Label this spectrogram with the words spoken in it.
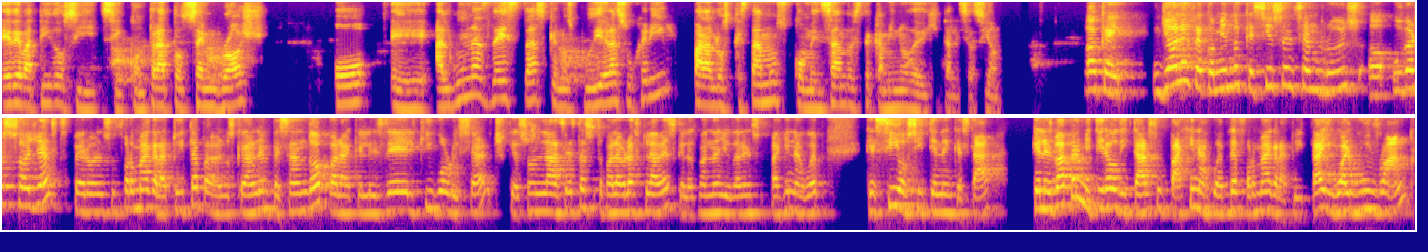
he debatido si, si contrato SEMrush o eh, algunas de estas que nos pudiera sugerir para los que estamos comenzando este camino de digitalización. Ok, yo les recomiendo que sí usen SEMrush o Uber Suggest, pero en su forma gratuita para los que van empezando, para que les dé el Keyword Research, que son las, estas palabras claves que les van a ayudar en su página web, que sí o sí tienen que estar, que les va a permitir auditar su página web de forma gratuita, igual Rank,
